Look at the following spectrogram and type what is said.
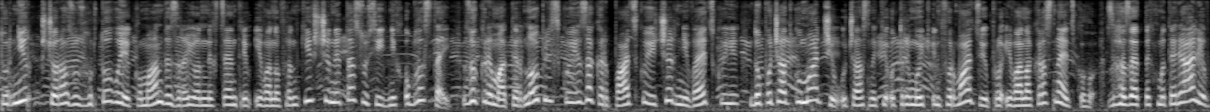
турнір щоразу згуртовує команди з районних центрів Івано-Франківщини та сусідніх областей, зокрема Тернопільської, Закарпатської, Чернівецької. До початку матчів учасники отримують інформацію про Івана Краснецького з газетних матеріалів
